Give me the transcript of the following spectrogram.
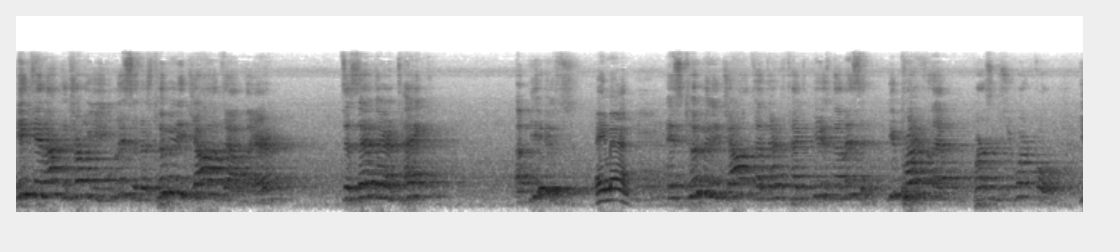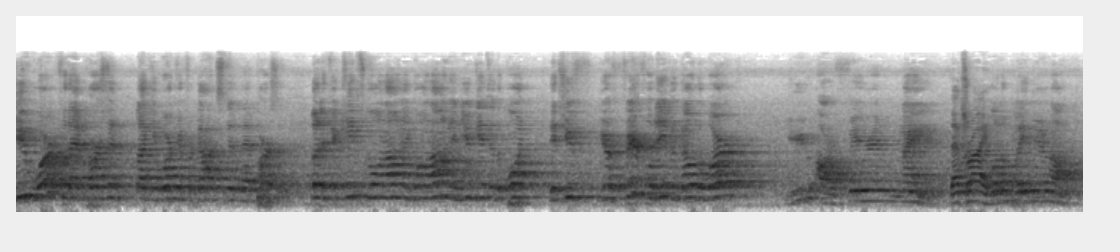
He cannot control you. Listen, there's too many jobs out there to sit there and take abuse. Amen. It's too many jobs out there to take abuse. Now listen, you pray for that person that you work for. You work for that person like you're working for God instead of that person. But if it keeps going on and going on and you get to the point that you, you're fearful to even go to work, you are fearing man. That's right. Whether you believe me or not.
